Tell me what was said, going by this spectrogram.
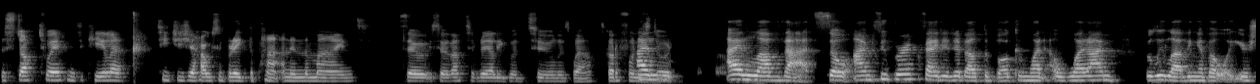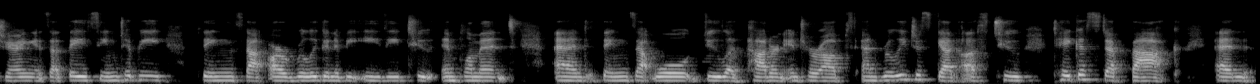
The stop twerking tequila teaches you how to break the pattern in the mind. So so that's a really good tool as well. It's got a funny I, story. I love that. So I'm super excited about the book and what what I'm really loving about what you're sharing is that they seem to be things that are really going to be easy to implement and things that will do like pattern interrupts and really just get us to take a step back and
